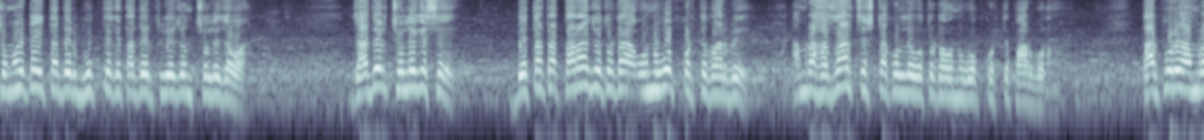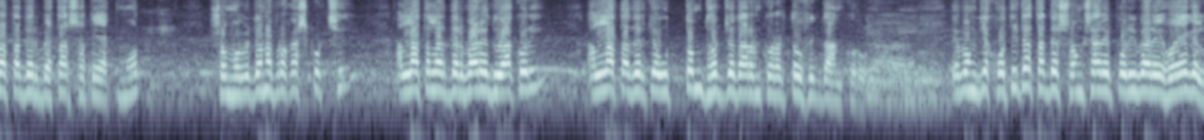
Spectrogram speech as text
সময়টাই তাদের বুক থেকে তাদের প্রিয়জন চলে যাওয়া। যাদের চলে গেছে, বেতাটা তারা যতটা অনুভব করতে পারবে, আমরা হাজার চেষ্টা করলে অতটা অনুভব করতে পারব না। তারপরে আমরা তাদের বেতার সাথে একমত, সমবেদনা প্রকাশ করছি। আল্লাহ তালার দরবারে দোয়া করি, আল্লাহ তাদেরকে উত্তম ধৈর্য ধারণ করার তৌফিক দান করুন। এবং যে ক্ষতিটা তাদের সংসারে, পরিবারে হয়ে গেল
